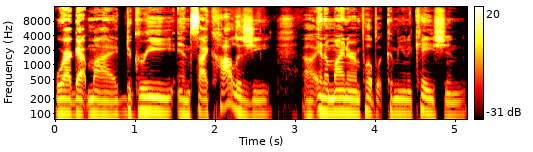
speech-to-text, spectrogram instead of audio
where I got my degree in psychology uh, and a minor in public communication.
